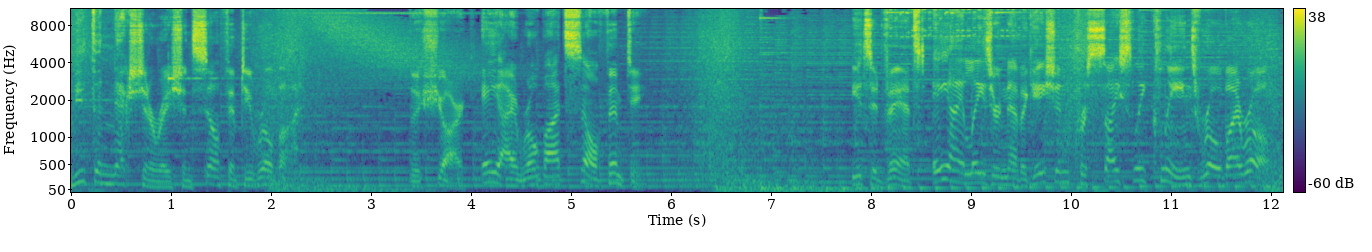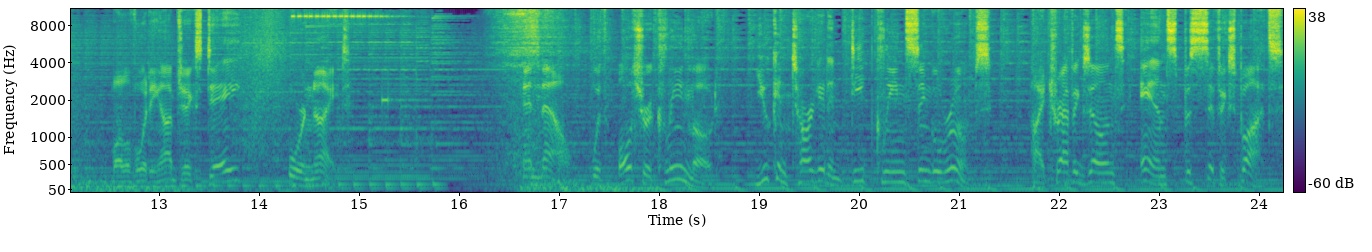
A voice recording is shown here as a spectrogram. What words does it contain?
Meet the next generation self-empty robot. The Shark AI Robot Self-Empty. Its advanced AI laser navigation precisely cleans row by row, while avoiding objects day or night. And now, with Ultra Clean Mode, you can target and deep clean single rooms, high traffic zones, and specific spots.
